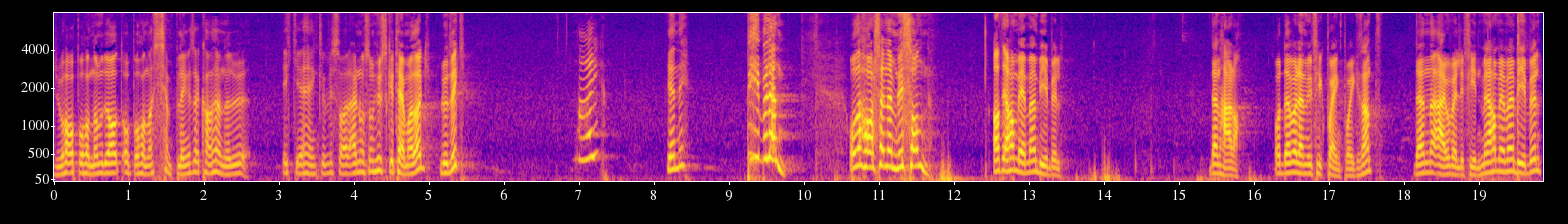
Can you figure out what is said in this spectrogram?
Du har oppe hånda, men du har hatt oppe hånda kjempelenge, så det kan hende du ikke egentlig vil svare. Er det noen som husker temaet i dag? Ludvig? Nei. Jenny? Bibelen! Og det har seg nemlig sånn at jeg har med meg en bibel. Den her, da. Og det var den vi fikk poeng på. ikke sant? Den er jo veldig fin. Men jeg har med meg en bibel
